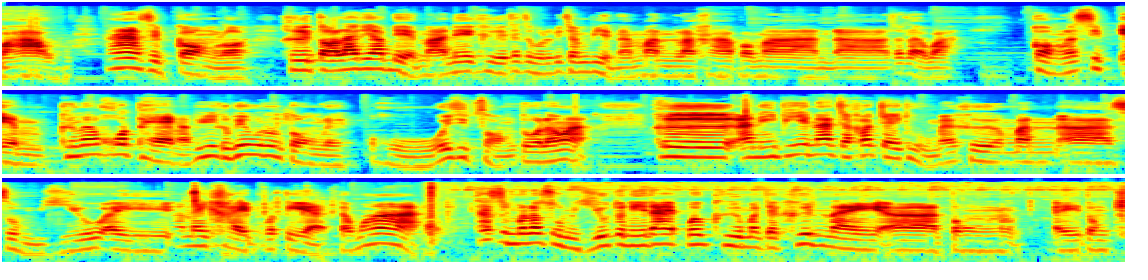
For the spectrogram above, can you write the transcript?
ว้าว 50 กล่องเหรอ คือตอนแรกที่อัปเดตมานี่คือถ้าสมมติพี่จำผิดนะมันราคาประมาณอ่าเท่าไหร่วะกล่องละ 10M คือแม่งโคตรแพงอะพี่คือพี่พูดตรงๆเลย โอ้โห 12 ตัวแล้วอะ คืออันนี้พี่น่าจะเข้าใจถูกไหมคือมันอ่าสุ่มฮิวไอในไข่ปกติแต่ว่าถ้าสมมติเราสุ่มฮิวตัวนี้ได้ปุ๊บคือมันจะขึ้นในอ่าตรงไอตรงแค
